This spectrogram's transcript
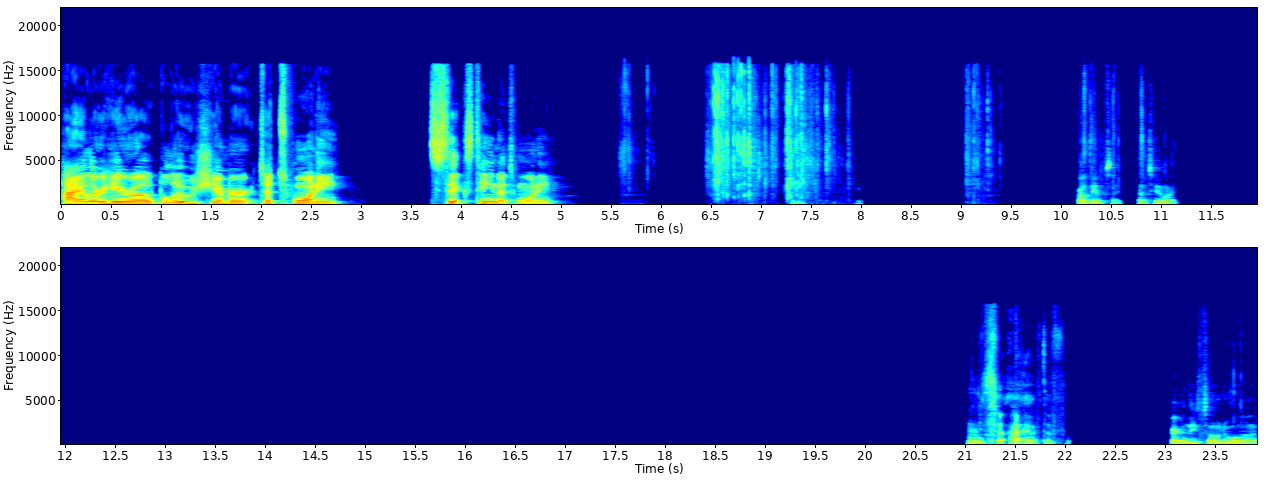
Tyler Herro Blue Shimmer to 20. 16 of 20. Probably upside down too. said, I have to. flip." Apparently, so do I.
